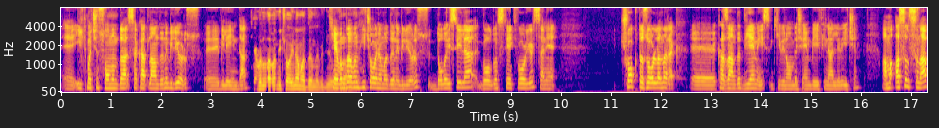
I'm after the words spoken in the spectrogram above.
e, ilk maçın sonunda sakatlandığını biliyoruz e, bileğinden. Kevin Love'ın hiç oynamadığını biliyoruz. Kevin. Love'ın hiç oynamadığını biliyoruz. Dolayısıyla Golden State Warriors hani çok da zorlanarak e, kazandı diyemeyiz 2015 NBA finalleri için. Ama asıl sınav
